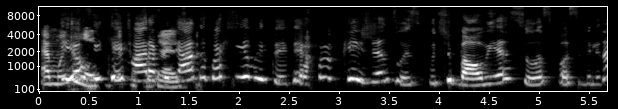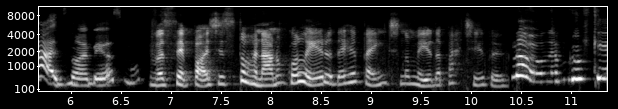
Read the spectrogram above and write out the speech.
É muito E eu fiquei maravilhada com aquilo, entendeu? Eu fiquei, Jesus, futebol e as suas possibilidades, não é mesmo? Você pode se tornar um goleiro, de repente, no meio da partida. Não, eu lembro que eu fiquei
